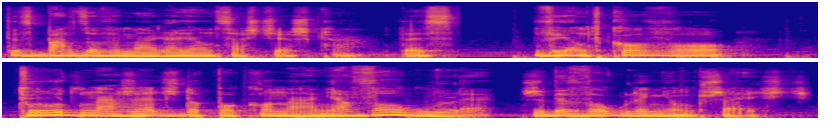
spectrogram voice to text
To jest bardzo wymagająca ścieżka. To jest wyjątkowo trudna rzecz do pokonania w ogóle, żeby w ogóle nią przejść.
